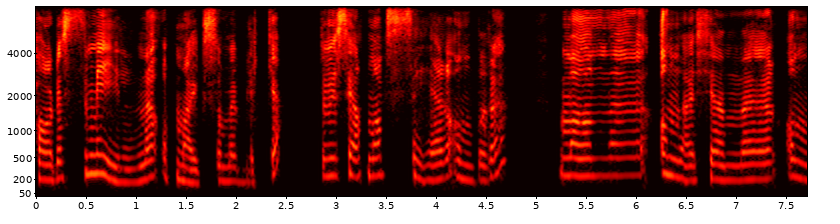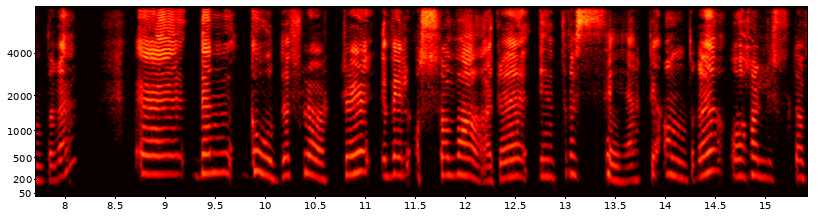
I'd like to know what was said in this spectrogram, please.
har det smilende, oppmerksomme blikket. Det vil si at man ser andre. Man eh, anerkjenner andre. Eh, den gode flørter vil også være interessert i andre og har lyst til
